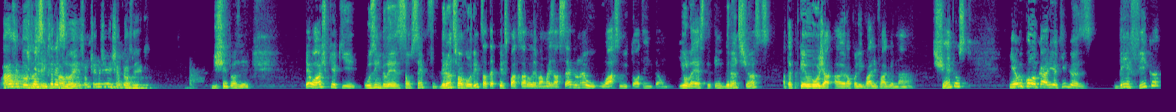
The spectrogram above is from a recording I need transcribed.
Quase todos os times que você falou aí são times de Champions League. De Champions League. Eu acho que aqui os ingleses são sempre grandes favoritos, até porque eles passaram a levar mais a sério, né? O, o Arsenal e o Tottenham, então, e o Leicester têm grandes chances, até porque hoje a, a Europa League vale vaga na Champions. E eu colocaria aqui, Gus, Benfica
